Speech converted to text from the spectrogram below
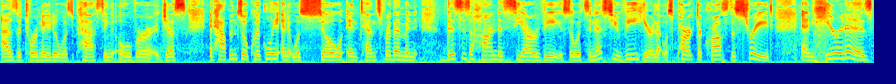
as the tornado was passing over just it happened so quickly and it was so intense for them and this is a Honda CRV so it's an SUV here that was parked across the street and here it is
